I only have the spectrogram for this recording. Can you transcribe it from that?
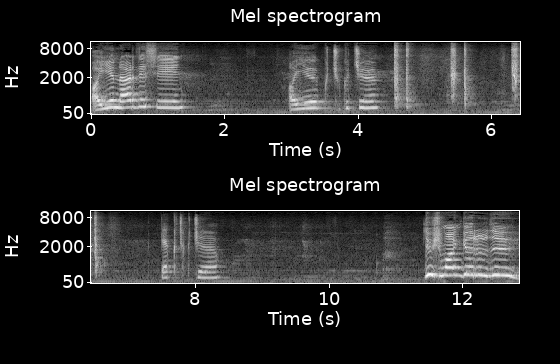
Ayı neredesin? Ayı küçük küçük. Gel küçük küçük. Düşman görüldü.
